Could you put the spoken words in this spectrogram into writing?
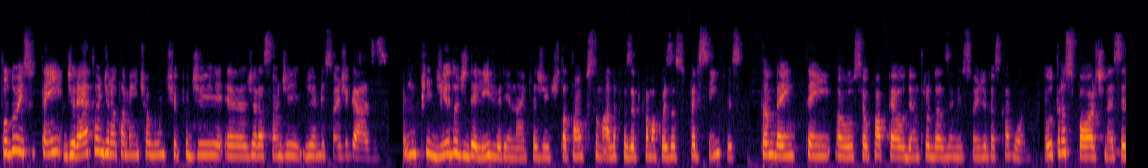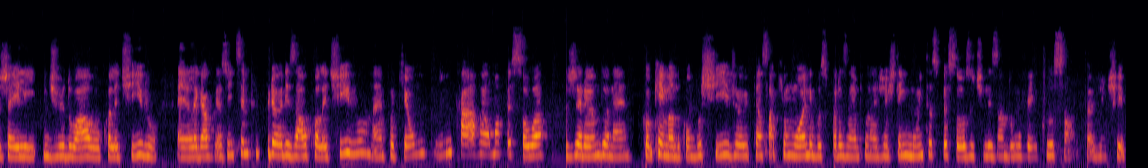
tudo isso tem, direto ou indiretamente, algum tipo de uh, geração de, de, emissões de gases. Um pedido de delivery, né, que a gente está tão acostumado a fazer porque é uma coisa super simples, também tem o seu papel dentro das emissões de gás carbônico. O transporte, né, seja ele individual ou coletivo, é legal a gente sempre priorizar o coletivo, né? Porque um, um carro é uma pessoa gerando, né, queimando combustível e pensar que um ônibus, por exemplo, né, a gente tem muitas pessoas utilizando um veículo só, então a gente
